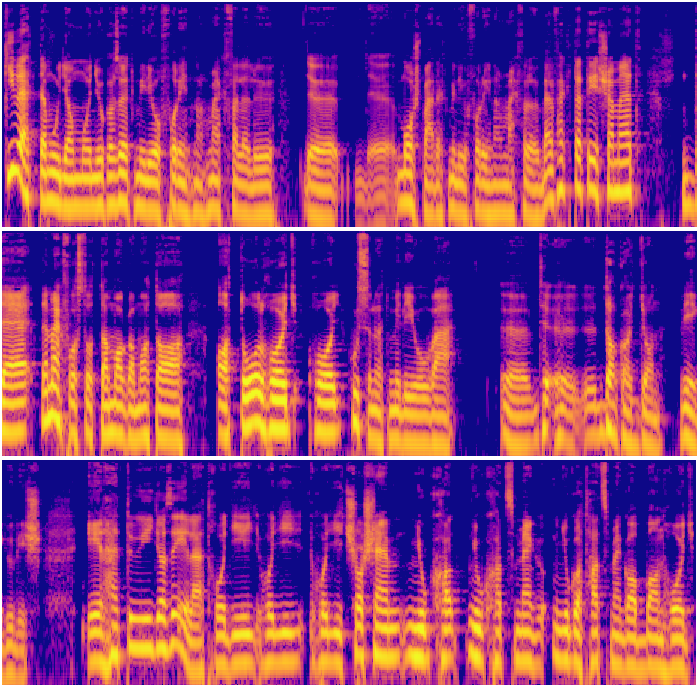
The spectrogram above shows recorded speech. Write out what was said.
kivettem ugyan mondjuk az 5 millió forintnak megfelelő, ö, ö, most már 5 millió forintnak megfelelő befektetésemet, de, de megfosztottam magamat a, attól, hogy, hogy 25 millióvá ö, ö, dagadjon végül is. Élhető így az élet, hogy így, hogy így, hogy így sosem nyughat, nyughatsz meg, nyugodhatsz meg abban, hogy,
